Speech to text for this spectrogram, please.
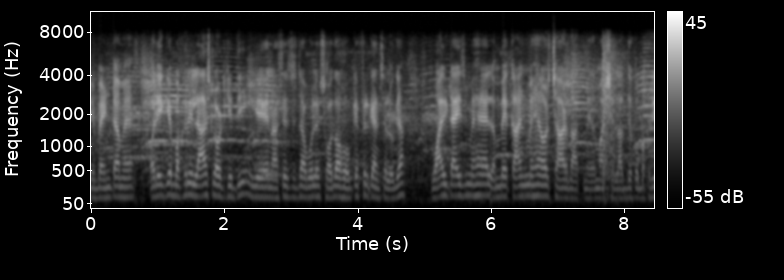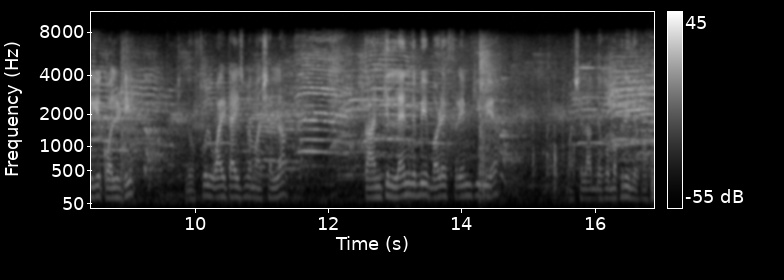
ये बेंटम है। और एक ये बकरी लास्ट लौट की थी। ये नासिर चचा बोले, सौदा हो के फिर कैंसिल हो गया। वाइट आइज़ में है, लंबे कान में है और चार दांत में है। माशाल्लाह, आप देखो बकरी की क्वालिटी फुल वाइट आइज़ में, माशाल्लाह। कान की लेंथ भी, बड़े फ्रेम की भी है। माशाल्लाह, आप देखो बकरी, देखो।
